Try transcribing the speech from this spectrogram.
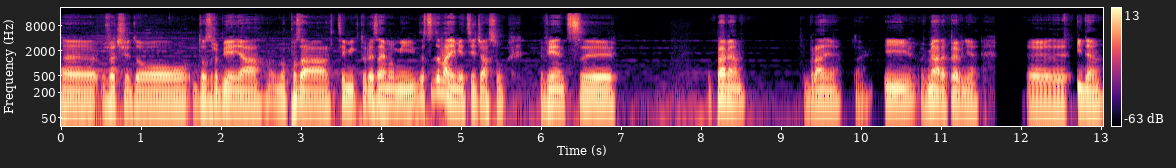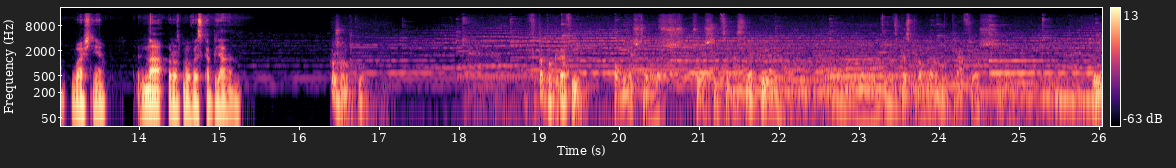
e, rzeczy do, do zrobienia, no poza tymi, które zajmą mi zdecydowanie więcej czasu, więc e, uprawiam ubranie tak, i w miarę pewnie e, idę właśnie na rozmowę z kapitanem. Porządku. W topografii pomieszczeń już czujesz się coraz lepiej, mm, więc bez problemu trafiasz. Jakby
